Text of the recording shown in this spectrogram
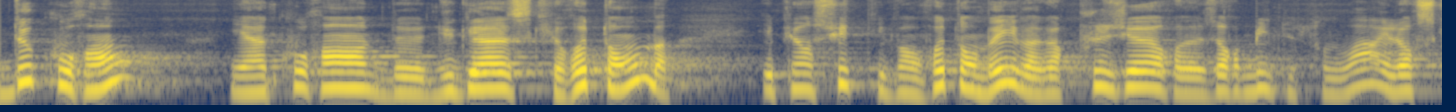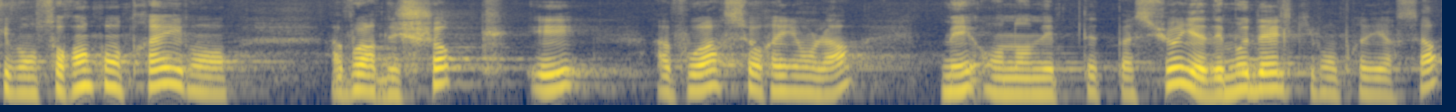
deux courants, il y a un courant du gaz qui retombe et puis ensuite ils vont retomber, il va y avoir plusieurs euh, orbites du trou noir, et lorsqu'ils vont se rencontrer, ils vont avoir des chocs et avoir ce rayon-là, mais on n'en est peut-être pas sûr, il y a des modèles qui vont prédire ça.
